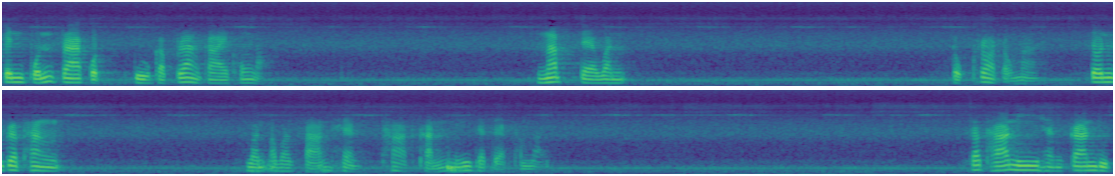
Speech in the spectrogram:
เป็นผลปรากฏอยู่กับร่างกายของเรา นับแต่วัน ตกคลอดออกมา จนกระทั่งวันอวสานแห่งธาตุขันนี้จะแตกทำลายสถานีแห่งการหยุด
